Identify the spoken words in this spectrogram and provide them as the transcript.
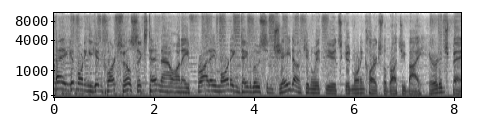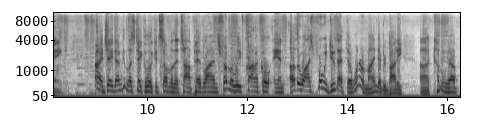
Hey, good morning again, Clarksville. 610 now on a Friday morning. David Luce and Jay Duncan with you. It's Good Morning Clarksville brought to you by Heritage Bank. All right, Jay Duncan, let's take a look at some of the top headlines from the Leaf Chronicle and otherwise. Before we do that, though, I want to remind everybody, uh, coming up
